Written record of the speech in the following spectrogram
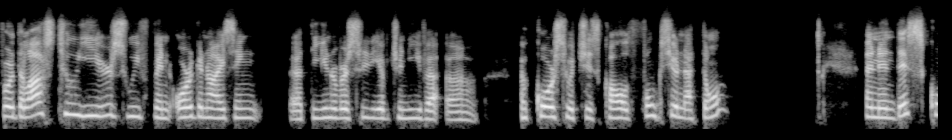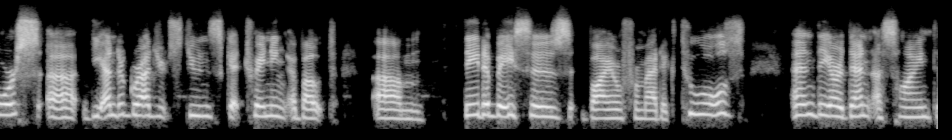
For the last two years, we've been organizing at the University of Geneva uh, a course which is called Fonctionnaton. And in this course, uh, the undergraduate students get training about um, databases, bioinformatic tools, and they are then assigned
